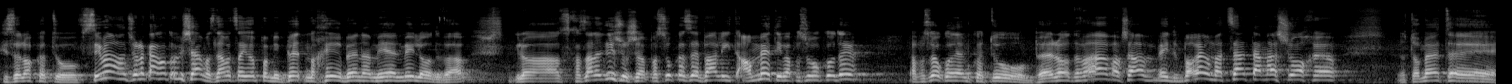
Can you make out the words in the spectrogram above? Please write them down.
כי זה לא כתוב, סימן שלקח אותו משם, אז למה צריך להיות פה מבית מכיר בן עמיאל מי לא דבר? כאילו, אז חז"ל הרגישו שהפסוק הזה בא להתעמת עם הפסוק הקודם. בפסוק הקודם כתוב בלא דבר, ועכשיו מתברר מצאת משהו אחר. זאת אומרת, אה,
